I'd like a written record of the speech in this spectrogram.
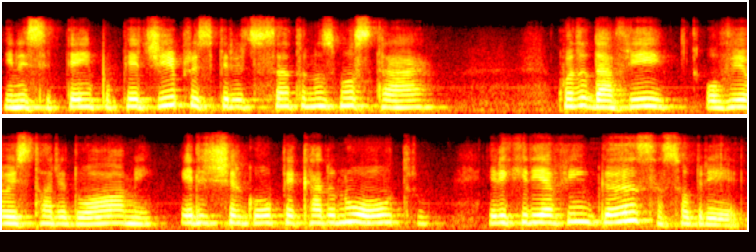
e, nesse tempo, pedir para o Espírito Santo nos mostrar quando Davi ouviu a história do homem, ele enxergou o pecado no outro. Ele queria vingança sobre ele,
